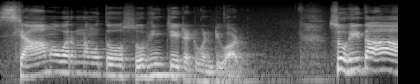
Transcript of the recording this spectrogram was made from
శ్యామవర్ణముతో శోభించేటటువంటి వాడు. సుహితావతారం.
